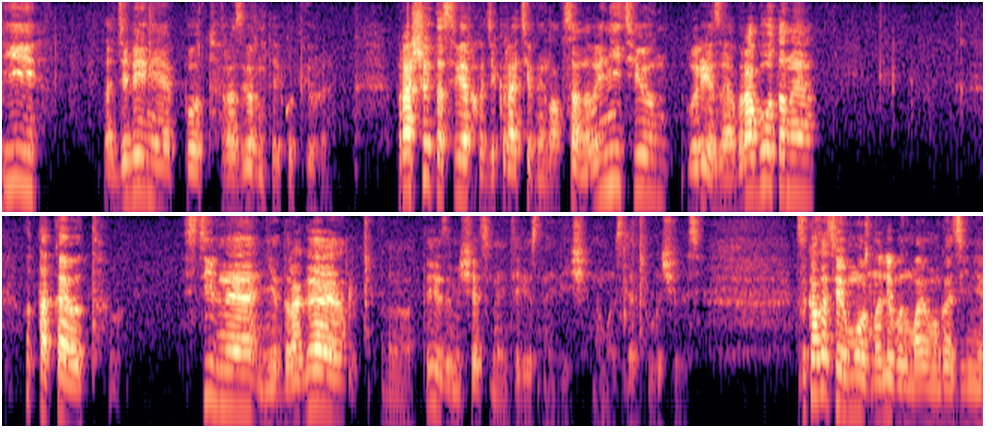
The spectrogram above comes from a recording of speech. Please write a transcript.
и отделение под развернутые купюры. Прошито сверху декоративной лапсановой нитью, урезы обработаны. Вот такая вот стильная, недорогая вот, и замечательная, интересная вещь, на мой взгляд, получилась. Заказать ее можно либо в моем магазине,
